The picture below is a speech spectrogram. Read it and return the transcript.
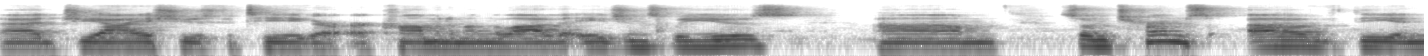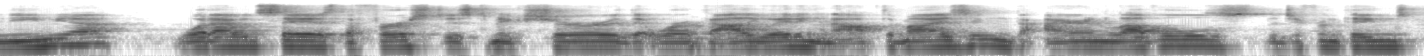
uh, GI issues, fatigue are, are, common among a lot of the agents we use. Um, so in terms of the anemia, what I would say is the first is to make sure that we're evaluating and optimizing the iron levels, the different things,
